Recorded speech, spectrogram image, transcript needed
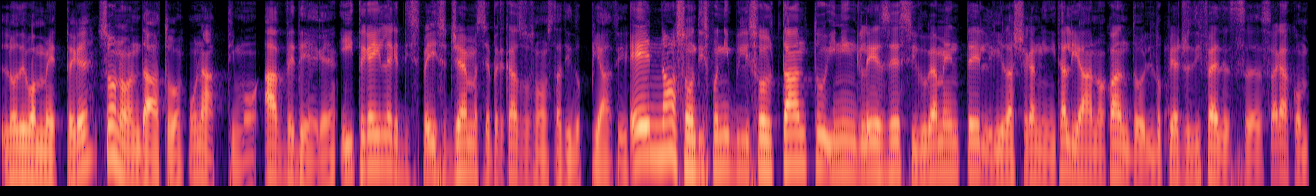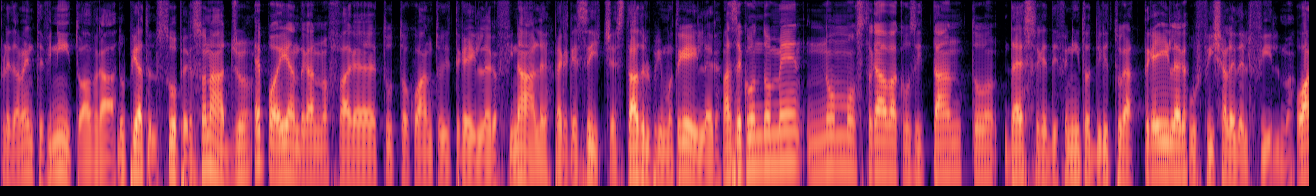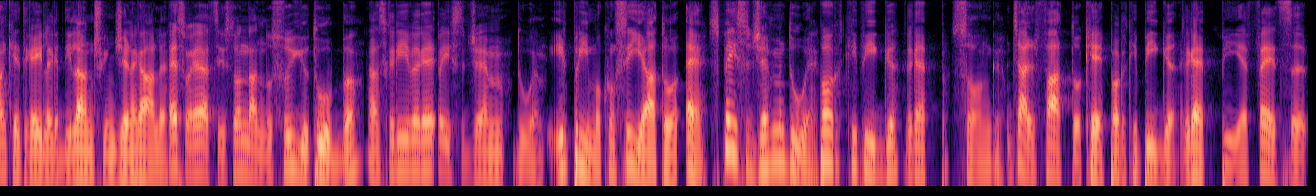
lo devo ammettere. Sono andato un attimo a vedere i trailer di Space Jam se per caso sono stati doppiati. E no, sono disponibili soltanto in inglese, sicuramente li rilasceranno in italiano quando il doppiaggio di Fedez sarà completamente finito, avrà doppiato il suo personaggio e poi andranno a fare tutto quanto il trailer finale. Perché sì, c'è stato il primo trailer, ma secondo me non mostrava così tanto da essere definito addirittura trailer ufficiale del film o anche trailer di lancio in generale. Adesso ragazzi, sto andando andando su YouTube a scrivere Space Jam 2. Il primo consigliato è Space Jam 2 Porky Pig Rap Song. Già il fatto che Porky Pig rappi e Fez,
